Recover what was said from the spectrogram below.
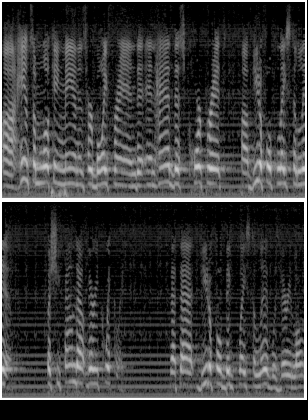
uh, handsome looking man as her boyfriend, and had this corporate, uh, beautiful place to live. But she found out very quickly that that beautiful big place to live was very lonely.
